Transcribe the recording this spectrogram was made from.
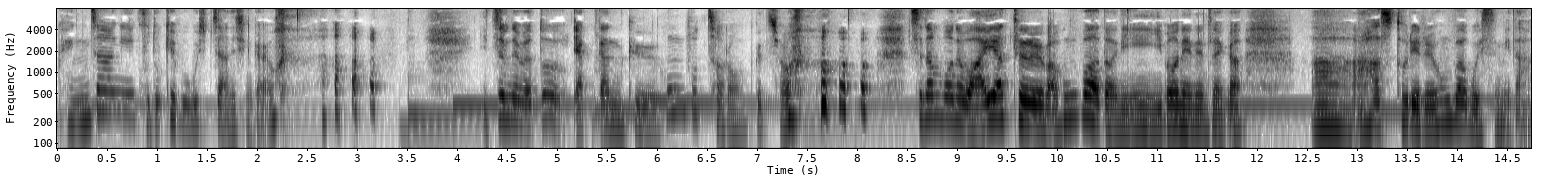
굉장히 구독해보고 싶지 않으신가요? 이쯤 되면 또 약간 그 홍보처럼, 그쵸? 지난번에 와이아트를 막 홍보하더니 이번에는 제가 아, 아하 스토리를 홍보하고 있습니다.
